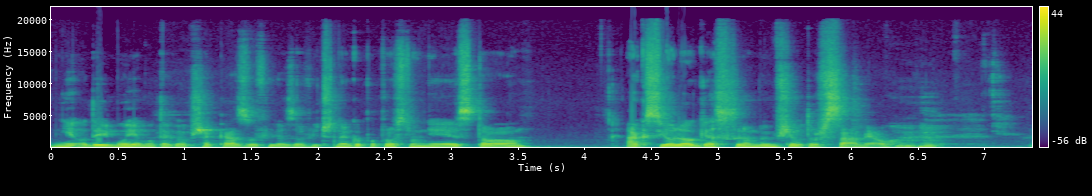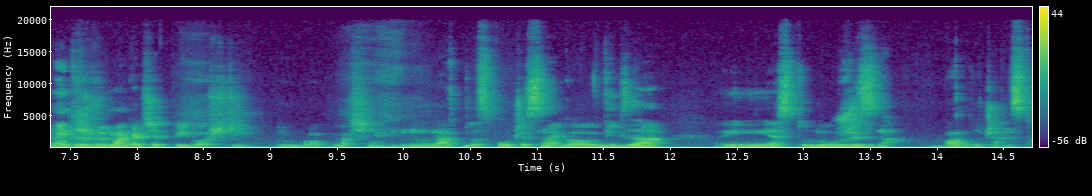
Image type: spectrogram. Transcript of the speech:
nie odejmuję mu tego przekazu filozoficznego, po prostu nie jest to aksjologia, z którą bym się utożsamiał. No i też wymaga cierpliwości, bo właśnie na, dla współczesnego widza jest to dłużyzna bardzo często.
